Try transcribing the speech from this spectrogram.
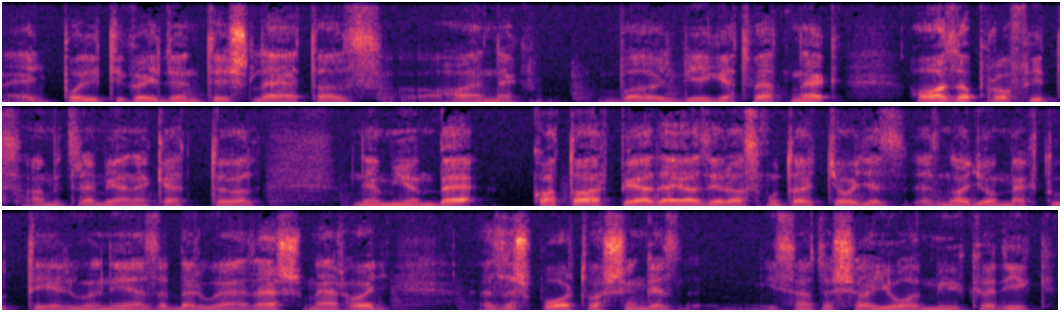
egy politikai döntés lehet az, ha ennek valahogy véget vetnek. Ha az a profit, amit remélnek ettől, nem jön be, Katar példája azért azt mutatja, hogy ez, ez nagyon meg tud térülni, ez a beruházás, mert hogy ez a sportwashing, ez iszonyatosan jól működik,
